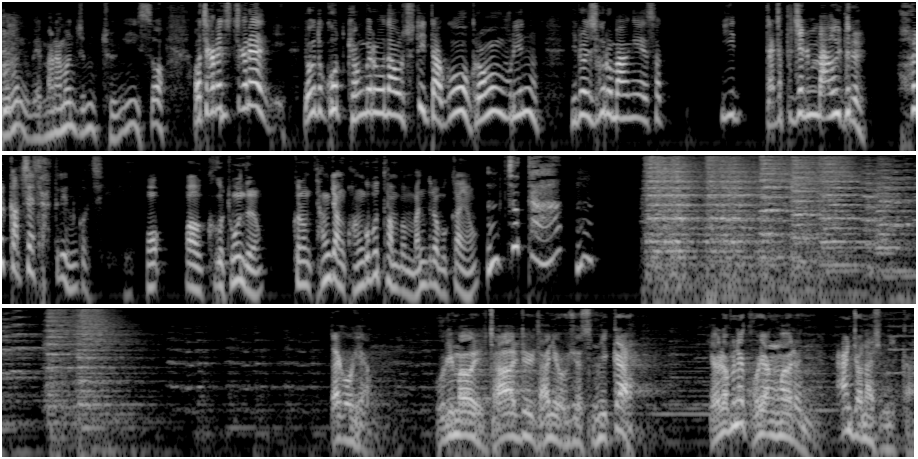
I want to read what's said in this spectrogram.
너는 웬만하면 좀 조용히 있어. 어쨌거나 어쨌거나 여기도 곧 경매로 나올 수도 있다고. 그러면 우린 이런 식으로 망해서 이 나자부지는 마을들을 헐값에 사들이는 거지. 어, 아, 그거 좋은데요? 그럼 당장 광고부터 한번 만들어 볼까요? 음, 좋다. 음. 대고형, 우리 마을 잘들 다녀오셨습니까? 여러분의 고향 마을은 안전하십니까?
